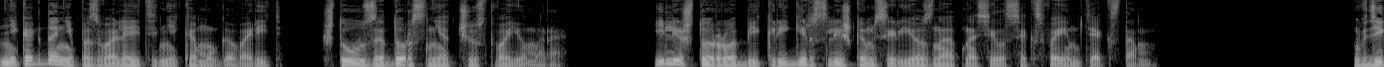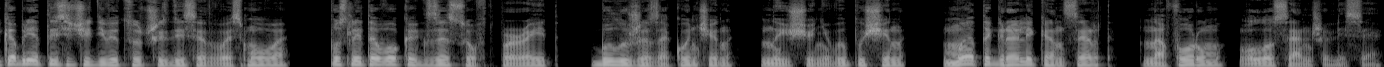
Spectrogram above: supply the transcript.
Никогда не позволяйте никому говорить, что у The Doors нет чувства юмора или что Робби Кригер слишком серьезно относился к своим текстам. В декабре 1968 после того, как The Soft Parade был уже закончен, но еще не выпущен, мы отыграли концерт на форум в Лос-Анджелесе.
